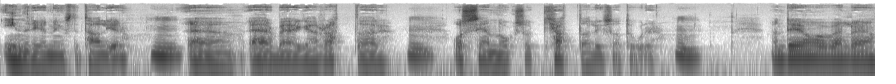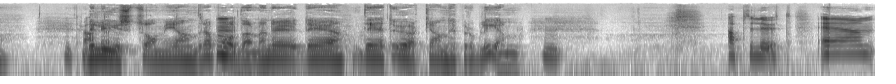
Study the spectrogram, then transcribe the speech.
inredningsdetaljer. Mm. Eh, airbagar, rattar Mm. och sen också katalysatorer. Mm. Men det har väl eh, belysts om i andra Mm. poddar men det, det, det är ett ökande problem. Absolut. Ehm,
